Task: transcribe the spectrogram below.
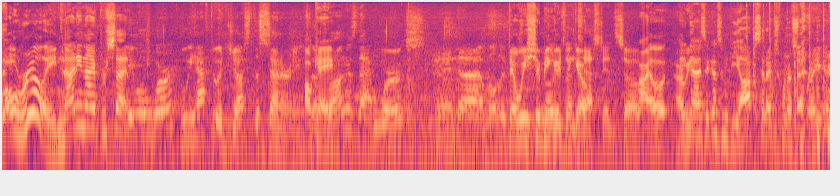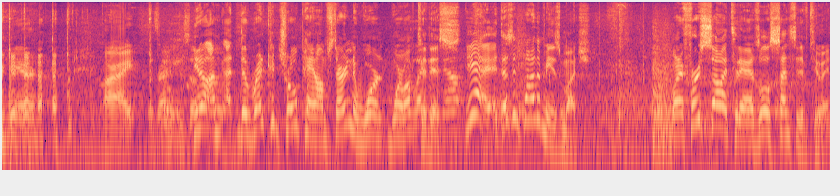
Oh, really? 99%. It will work. We have to adjust the centering. So Okay. as long as that works, and uh, well, the Then we should be good to go. Untested, so All right, look, are Hey we, guys, I got some deoxit. I just want to spray in here. all right. Ready? You know, I'm, uh, the red control panel. I'm starting to warm warm up like to this. Yeah, it doesn't bother me as much. When I first saw it today, I was a little sensitive to it.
